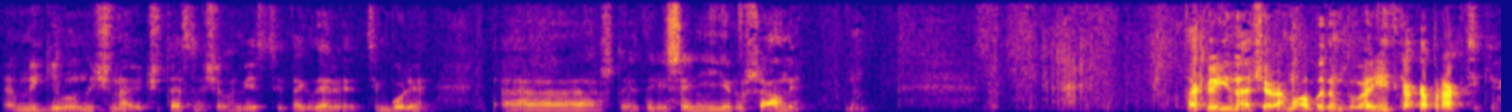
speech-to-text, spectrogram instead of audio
э, могилу начинают читать с начала месяца и так далее. Тем более, что это решение Ярушалми. так или иначе, Рамо об этом говорит, как о практике.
